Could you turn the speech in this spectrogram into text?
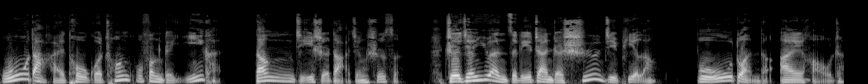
吴大海透过窗户缝这一看，当即是大惊失色，只见院子里站着十几匹狼，不断的哀嚎着。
